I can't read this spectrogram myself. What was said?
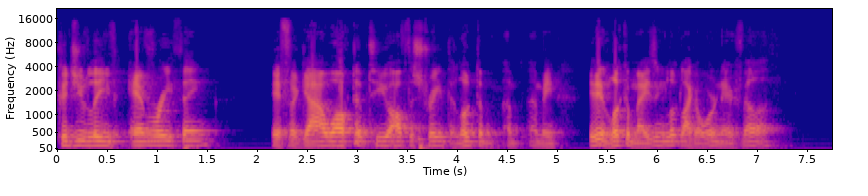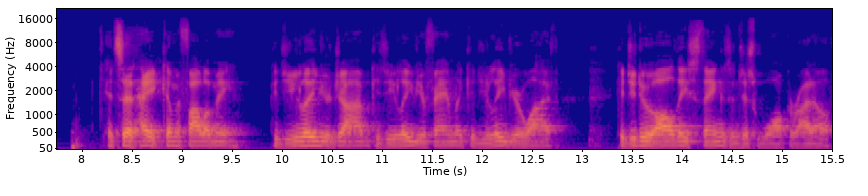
Could you leave everything? If a guy walked up to you off the street that looked, I mean, he didn't look amazing, he looked like an ordinary fella, and said, Hey, come and follow me. Could you leave your job? Could you leave your family? Could you leave your wife? Could you do all these things and just walk right off?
